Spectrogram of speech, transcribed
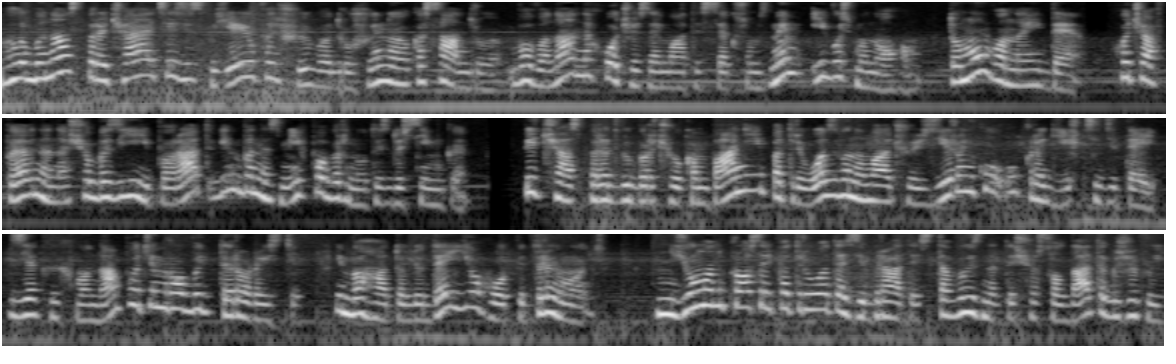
Глибина сперечається зі своєю фальшивою дружиною Касандрою, бо вона не хоче займатися сексом з ним і восьминогом. Тому вона йде, хоча впевнена, що без її порад він би не зміг повернутись до сімки. Під час передвиборчої кампанії Патріот звинувачує зіроньку у крадіжці дітей, з яких вона потім робить терористів, і багато людей його підтримують. Ньюман просить патріота зібратись та визнати, що солдатик живий.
